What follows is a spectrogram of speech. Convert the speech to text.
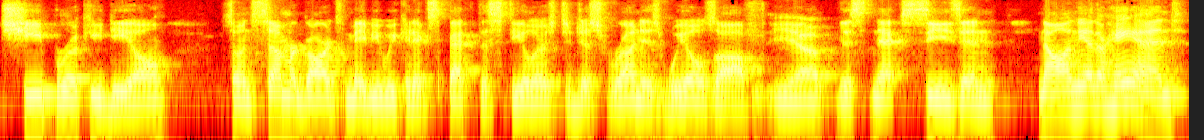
cheap rookie deal. So, in some regards, maybe we could expect the Steelers to just run his wheels off Yep. this next season. Now, on the other hand,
